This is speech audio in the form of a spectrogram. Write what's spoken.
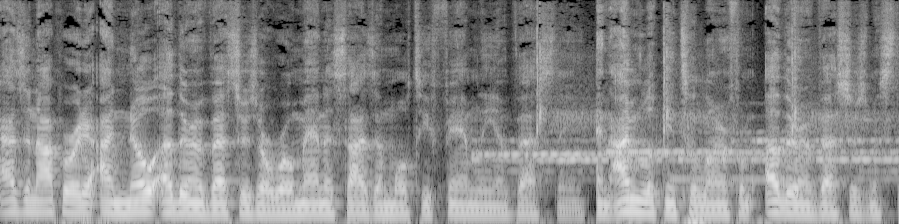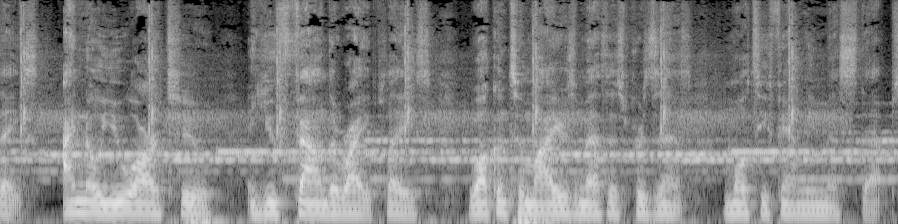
As an operator, I know other investors are romanticizing multifamily investing, and I'm looking to learn from other investors' mistakes. I know you are too, and you found the right place. Welcome to Myers Methods Presents Multifamily Missteps.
